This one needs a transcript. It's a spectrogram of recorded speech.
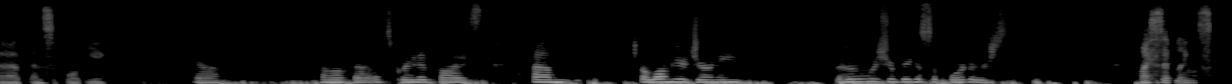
uh, and support you. Yeah, I love that. That's great advice. Um, along your journey, who was your biggest supporters? My siblings.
